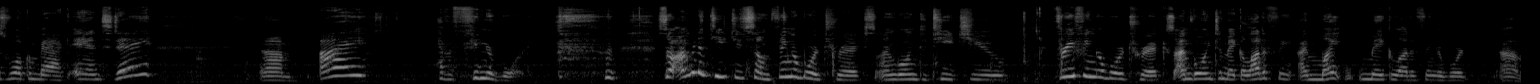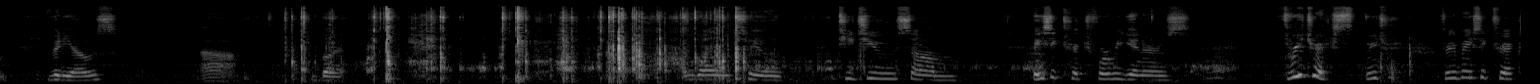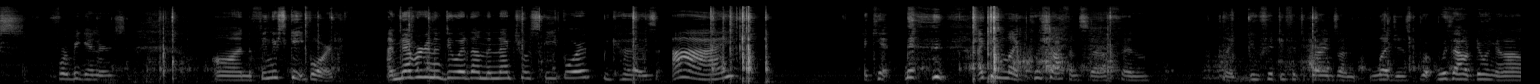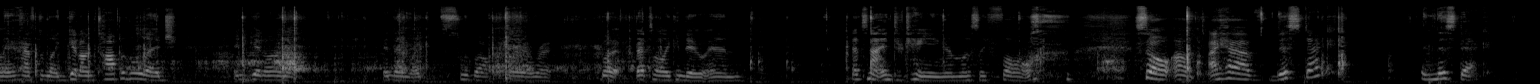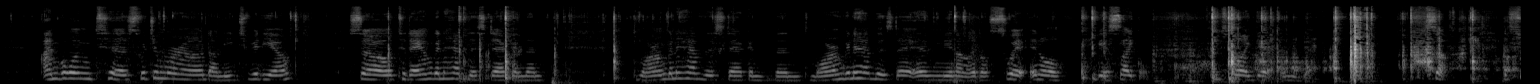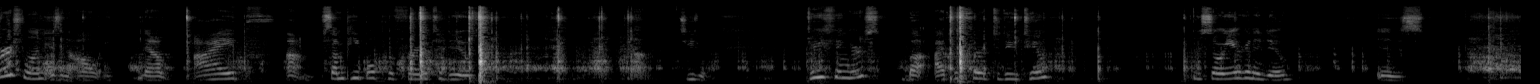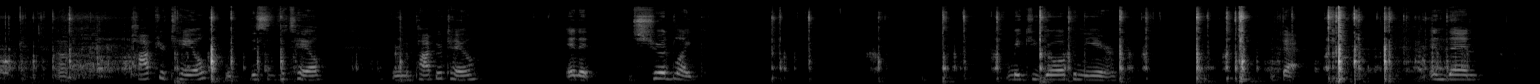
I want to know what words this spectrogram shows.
guys, welcome back. And today, um, I have a fingerboard. so I'm going to teach you some fingerboard tricks. I'm going to teach you three fingerboard tricks. I'm going to make a lot of, I might make a lot of fingerboard um, videos, uh, but I'm going to teach you some basic tricks for beginners three tricks, three, tr three basic tricks for beginners on the finger skateboard. I'm never gonna do it on the actual skateboard because I, I can't, I can like push off and stuff and like do 50-50 grinds on ledges, but without doing an ollie, I have to like get on top of the ledge and get on it, and then like swoop off right right. But that's all I can do, and that's not entertaining unless I fall. so, um, I have this deck and this deck. I'm going to switch them around on each video. So, today I'm going to have this deck, and then tomorrow I'm going to have this deck, and then tomorrow I'm going to have this deck, and, you know, it'll switch, it'll be a cycle until I get a new deck. So, the first one is an ollie. Now, I, um, some people prefer to do, uh, excuse me, three fingers, but I prefer to do two. So what you're going to do is um, pop your tail. This is the tail. You're to pop your tail, and it should, like, make you go up in the air. Like that. And then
